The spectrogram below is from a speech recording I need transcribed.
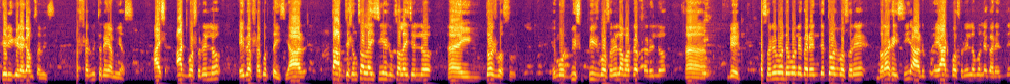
ফেরি করে গামছা বেশি ব্যবসার ভিতরে আমি আছি। আজ আট বছর হইল এই ব্যবসা করতেইছি আর তার যেসব চালাইছি, সেসব চালাইছি হইল এই দশ বছর। মোট বিশ বিশ বছর হইল আমার ব্যবসা হইল ডেট বছরের মধ্যে মনে করেন যে দশ বছরে ধরা খাইছি আর এই আট বছর হইল মনে করেন যে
